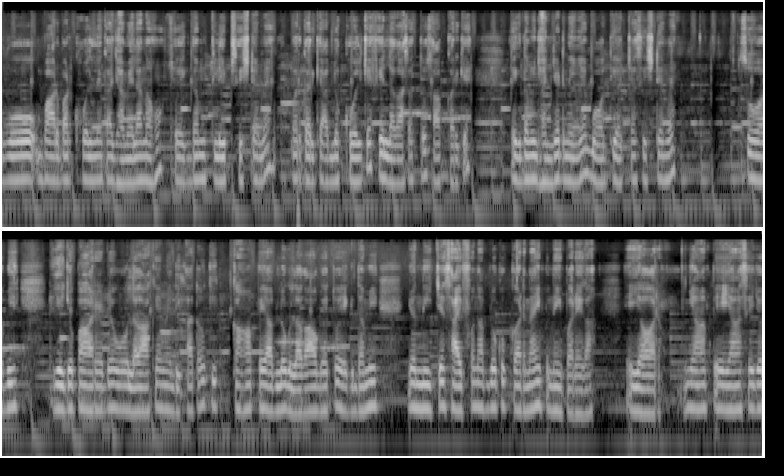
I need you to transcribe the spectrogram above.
वो बार बार खोलने का झमेला ना हो। सो एकदम क्लिप सिस्टम है, ऊपर करके आप लोग खोल के फिर लगा सकते हो, साफ़ करके। एकदम झंझट नहीं है, बहुत ही अच्छा सिस्टम है। सो अभी ये जो पावर हेड है, वो लगा के मैं दिखाता हूँ कि कहाँ पे आप लोग लगाओगे तो एकदम ही जो नीचे साइफोन आप लोग को करना ही नहीं पड़ेगा। ये और यहाँ पे, यहाँ से जो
